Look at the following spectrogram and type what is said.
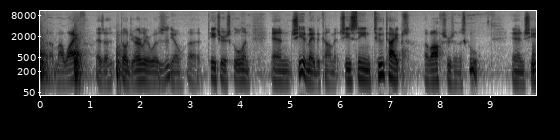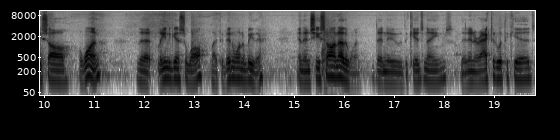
uh, my wife, as I told you earlier, was, you know, a teacher at school, and, and she had made the comment, she's seen two types of officers in the school. And she saw one that leaned against the wall like they didn't want to be there. And then she saw another one that knew the kids' names, that interacted with the kids.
